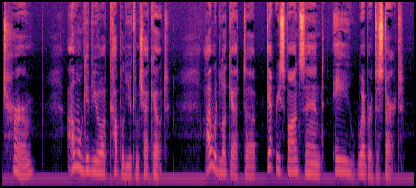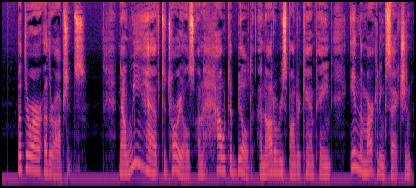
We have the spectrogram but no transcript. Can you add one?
term, I will give you a couple you can check out. I would look at uh, GetResponse and Aweber to start, but there are other options. Now, we have tutorials on how to build an autoresponder campaign in the marketing section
